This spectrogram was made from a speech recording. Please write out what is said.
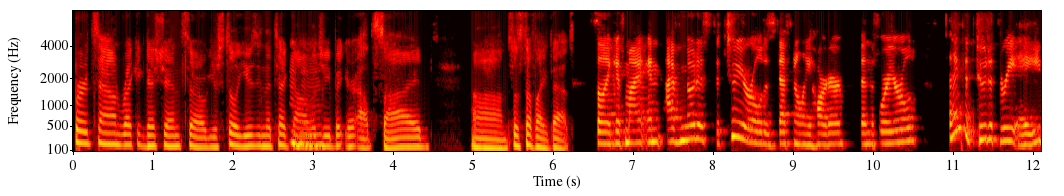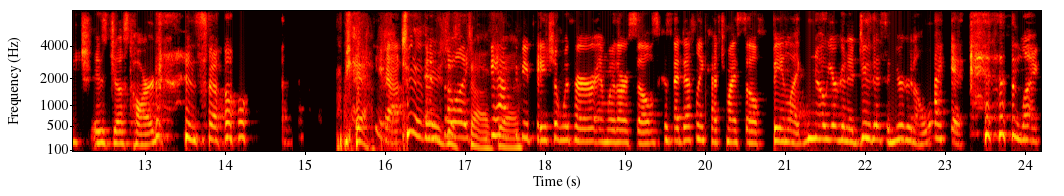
bird sound recognition so you're still using the technology mm-hmm. but you're outside um so stuff like that so like if my and i've noticed the two year old is definitely harder than the four year old i think the two to three age is just hard and so Yeah. Yeah. Two to three is so, just like, tough. We yeah. have to be patient with her and with ourselves because I definitely catch myself being like, no, you're going to do this and you're going to like it. and like,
